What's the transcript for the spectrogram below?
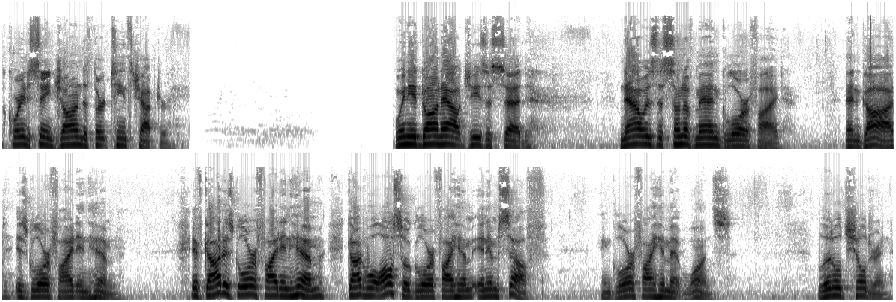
according to St. John, the 13th chapter. When he had gone out, Jesus said, Now is the Son of Man glorified, and God is glorified in him. If God is glorified in him, God will also glorify him in himself, and glorify him at once. Little children,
